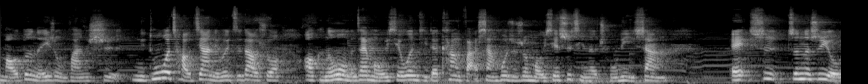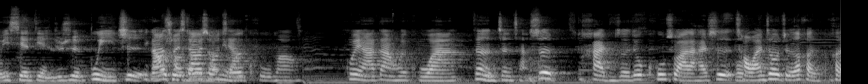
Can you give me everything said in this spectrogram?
矛盾的一种方式。你通过吵架，你会知道说，哦，可能我们在某一些问题的看法上，或者说某一些事情的处理上，哎，是真的是有一些点就是不一致，你跟他然后才会吵吵架的时候，你会。哭吗？会啊，当然会哭啊，这很正常。是喊着就哭出来了，还是吵完之后觉得很很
